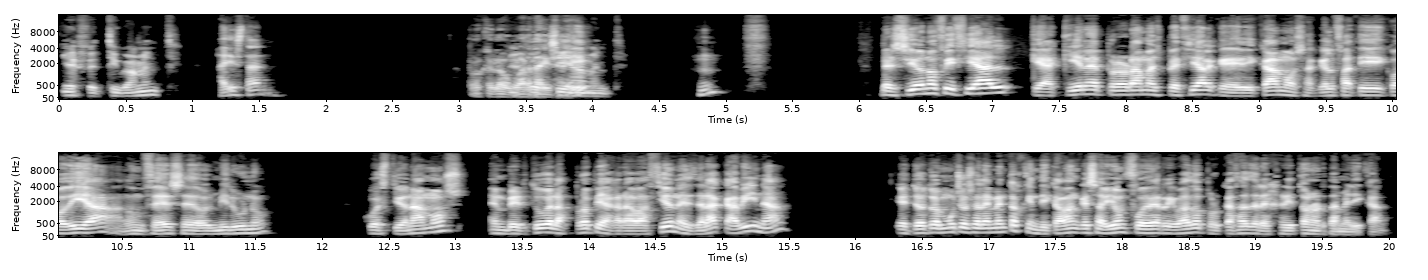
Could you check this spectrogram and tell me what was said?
Efectivamente. Ahí están. Porque lo guardáis ahí. ¿Mm? Versión oficial que aquí en el programa especial que dedicamos a aquel fatídico día, al 11S 2001, cuestionamos en virtud de las propias grabaciones de la cabina, entre otros muchos elementos que indicaban que ese avión fue derribado por cazas del ejército norteamericano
